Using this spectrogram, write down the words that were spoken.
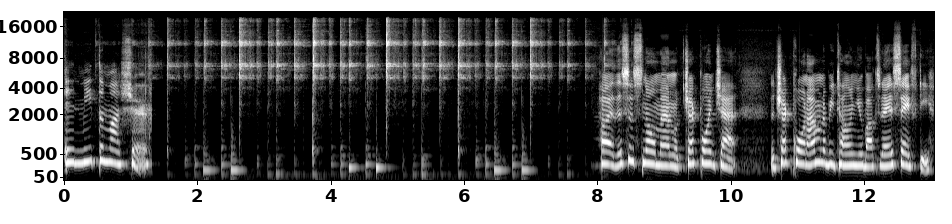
in Meet the Musher. Hi, this is Snowman with Checkpoint Chat. The checkpoint I'm going to be telling you about today is safety.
